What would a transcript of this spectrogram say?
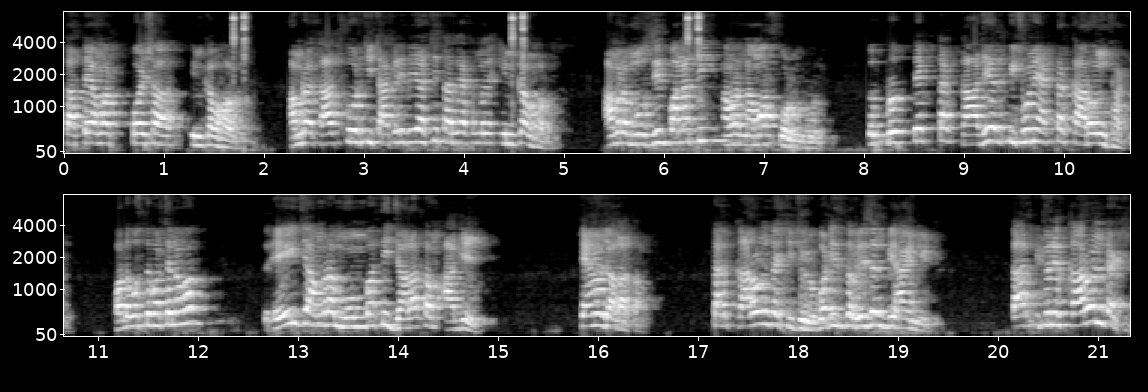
তাতে আমার পয়সা ইনকাম হবে। আমরা কাজ করছি, চাকরিতে যাচ্ছি, তাতে আমাদের ইনকাম হবে। আমরা মসজিদ বানাচ্ছি, আমরা নামাজ পড়ব বলে। তো প্রত্যেকটা কাজের পিছনে একটা কারণ থাকে। কথা বুঝতে পারছেন আমার? তো এই যে আমরা মোমবাতি জ্বালাতাম আগে, কেন জ্বালাতাম? তার কারণটা কি ছিল? What is the reason behind it তার পিছনে কারণটা কি?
